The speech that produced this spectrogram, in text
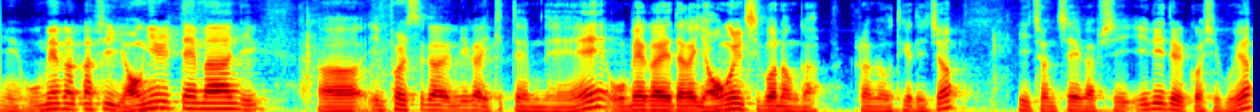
예, 오메가 값이 0일 때만 이, 어, 임펄스가 의미가 있기 때문에 오메가에다가 0을 집어넣은 값 그러면 어떻게 되죠? 이 전체의 값이 1이 될 것이고요.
